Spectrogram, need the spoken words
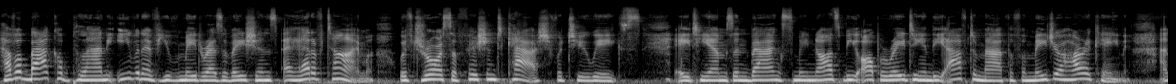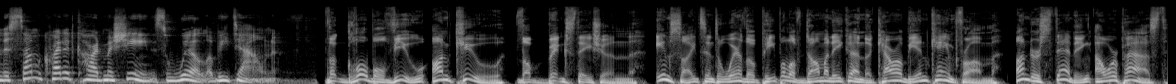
Have a backup plan even if you've made reservations ahead of time. Withdraw sufficient cash for two weeks. ATMs and banks may not be operating in the aftermath of a major hurricane, and some credit card machines will be down. The Global View on Q, the big station. Insights into where the people of Dominica and the Caribbean came from, understanding our past,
